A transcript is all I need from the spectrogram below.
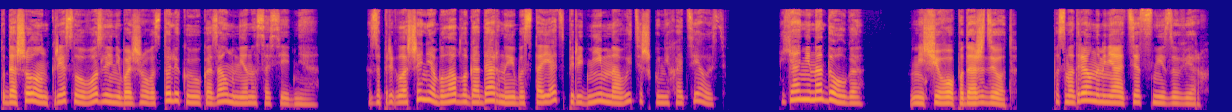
Подошел он к креслу возле небольшого столика и указал мне на соседнее. За приглашение была благодарна, ибо стоять перед ним на вытяжку не хотелось. «Я ненадолго». «Ничего, подождет. Посмотрел на меня отец снизу вверх.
